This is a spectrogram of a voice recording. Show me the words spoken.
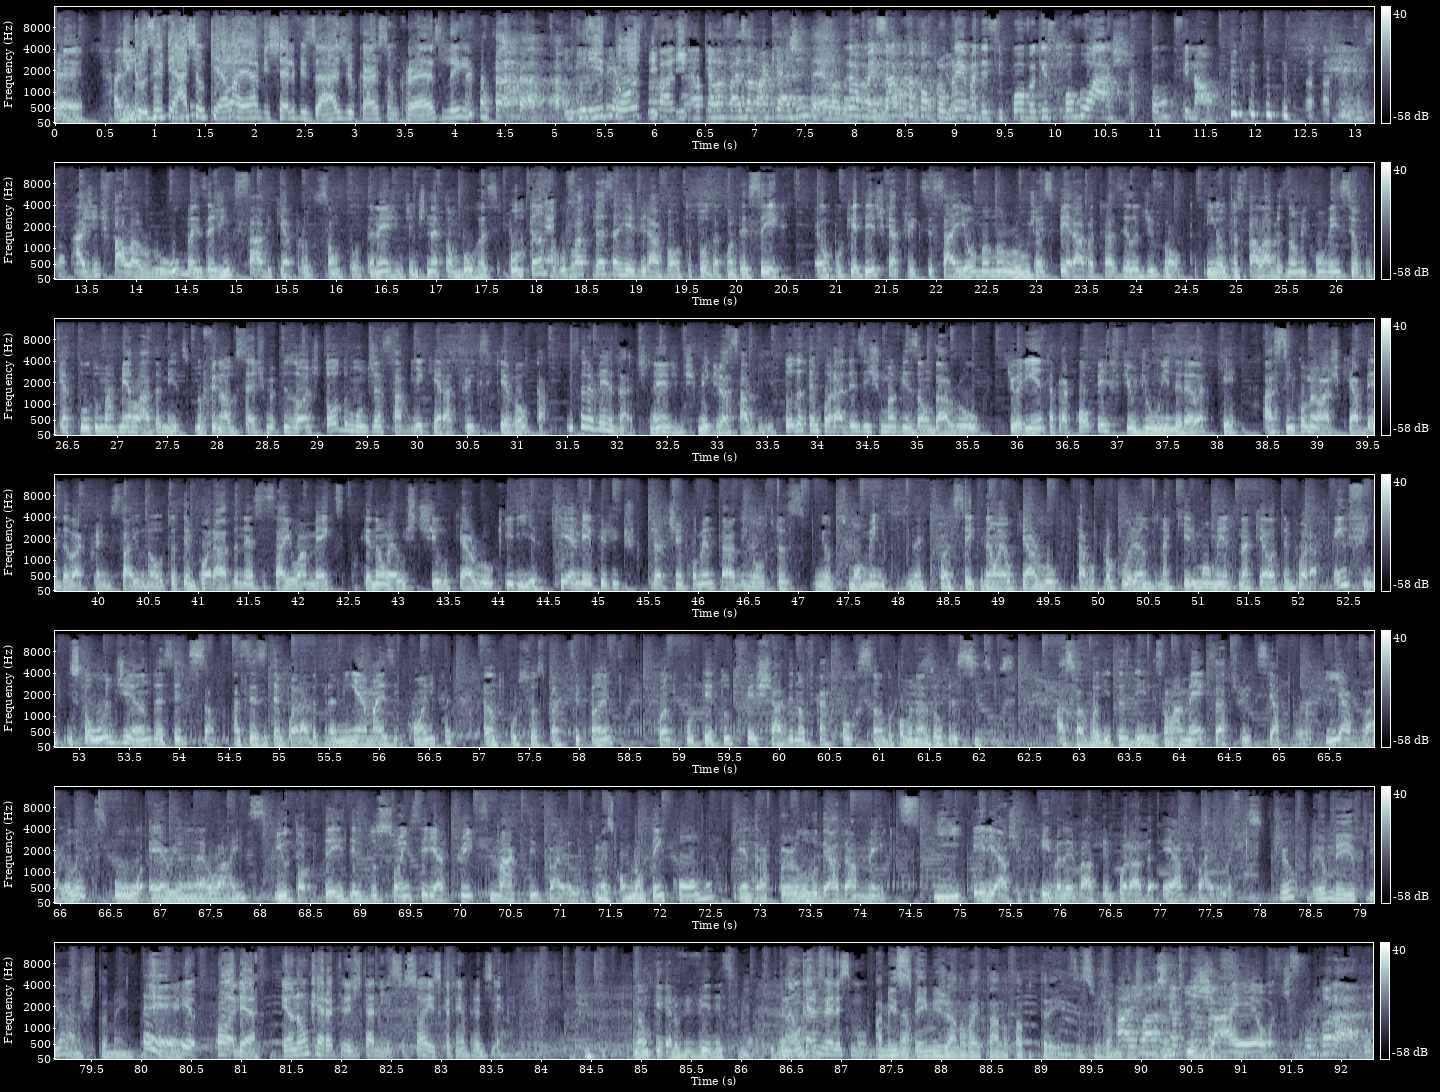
É. A gente Inclusive acham que ela é a Michelle Visage e o Carson Kressley. Inclusive, E todo- ela faz, é que ela faz a maquiagem dela, né? Não, mas sabe qual é o problema desse povo? É que esse povo acha, ponto final. A gente fala Ru, mas a gente sabe que é a produção toda, né, gente? A gente não é tão burra assim. Portanto, É, o fato dessa reviravolta toda acontecer é o porquê desde que a Trixie saiu, Mama Ru já esperava trazê-la de volta. Em outras palavras, não me convenceu porque é tudo marmelada mesmo. No final do sétimo episódio, todo mundo já sabia que era a Trixie que ia voltar. Isso era verdade, né? A gente meio que já sabia. Toda temporada existe uma visão da Ru que orienta para qual perfil de winner ela quer. Assim como eu acho que a Ben de la Creme saiu na outra temporada, nessa saiu a Max, porque não é o estilo que a Ru queria. Que é meio que a gente já tinha comentado em, outras, em outros momentos, né? Pode ser que não é o que a Ru estava procurando naquele momento, naquela temporada. Enfim, estou odiando essa edição. A sexta temporada para mim é a mais icônica, tanto por suas participantes, quanto por ter tudo fechado e não ficar forçando como nas outras seasons. As favoritas dele são a Max, a Trixie, a Pearl e a Violet, ou Arian Airlines. E o top 3 dele dos sonhos seria a Trixie, Max e Violet. Mas como não tem como, entra a Pearl no lugar da Max. E ele acha que quem vai levar a temporada é a Violet. Eu, eu meio que acho também. É, Eu- olha, eu não quero acreditar nisso. Só isso que eu tenho pra dizer. não quero viver nesse mundo. né? Não quero viver nesse mundo. A Miss Não. Fame já não vai estar no top 3. Isso já me Ah, eu deixa. acho que E já é ótimo. temporada.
